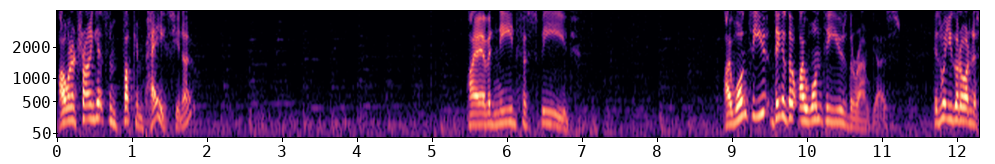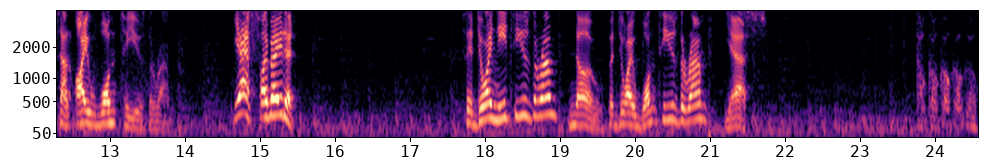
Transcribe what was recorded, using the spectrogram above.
I want to try and get some fucking pace, you know? I have a need for speed. I want to use... thing is, though, I want to use the ramp, guys. Is what you got to understand. I want to use the ramp. Yes, I made it! So, do I need to use the ramp? No. But do I want to use the ramp? Yes. Go, go, go, go, go.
